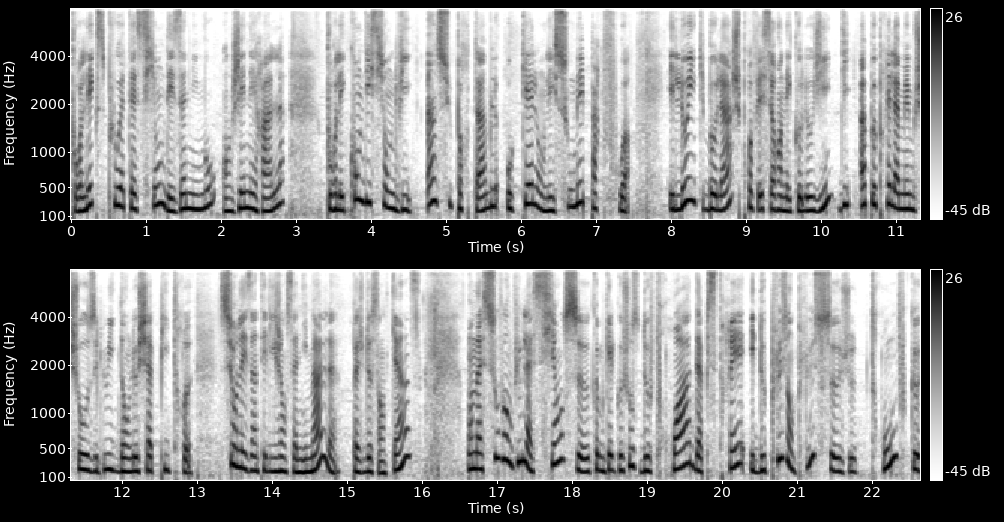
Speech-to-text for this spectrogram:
pour l'exploitation des animaux en général, pour les conditions de vie insupportables auxquelles on les soumet parfois? Et Loïc Bollage, professeur en écologie, dit à peu près la même chose, lui, dans le chapitre sur les intelligences animales, page 215 on a souvent vu la science euh, comme quelque chose de froid, d'abstrait, et de plus en plus, euh, je trouve que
